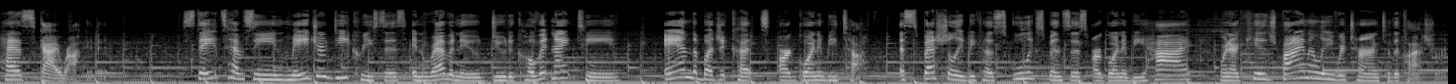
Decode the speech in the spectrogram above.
has skyrocketed. States have seen major decreases in revenue due to COVID 19, and the budget cuts are going to be tough, especially because school expenses are going to be high when our kids finally return to the classroom.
